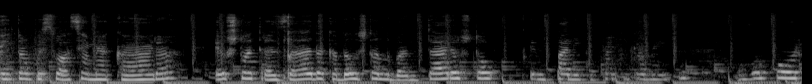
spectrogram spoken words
Então, pessoal, assim é a minha cara. Eu estou atrasada, cabelo está a levantar, eu estou em pânico praticamente. Vou pôr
